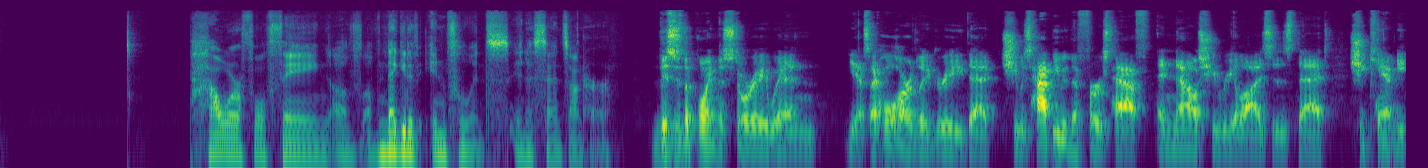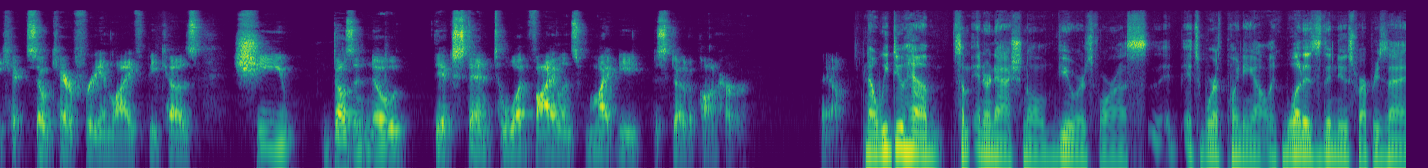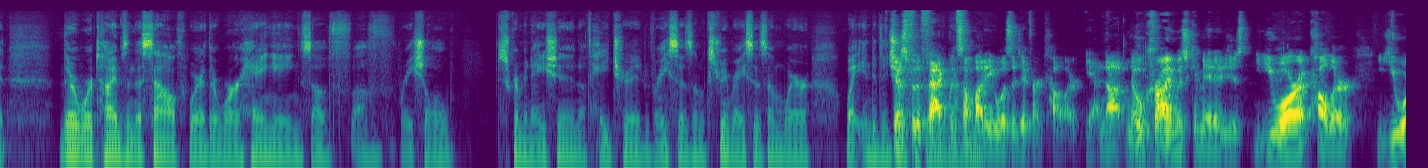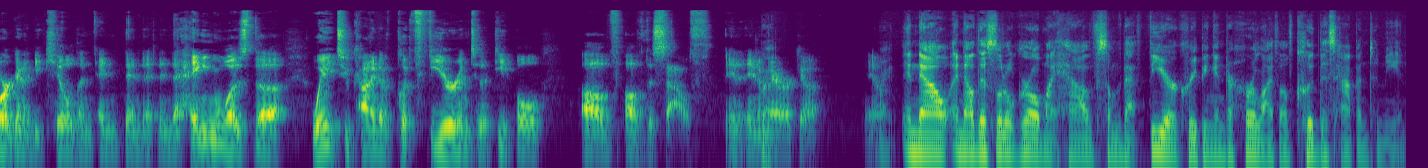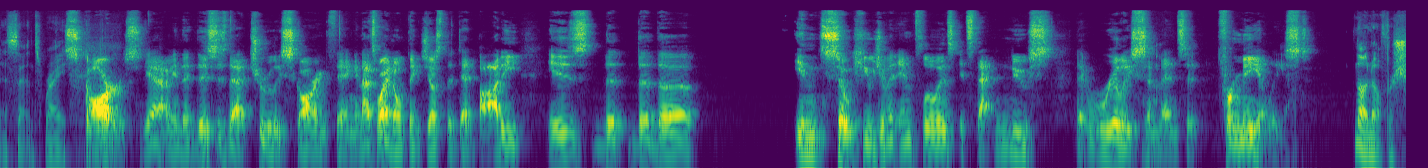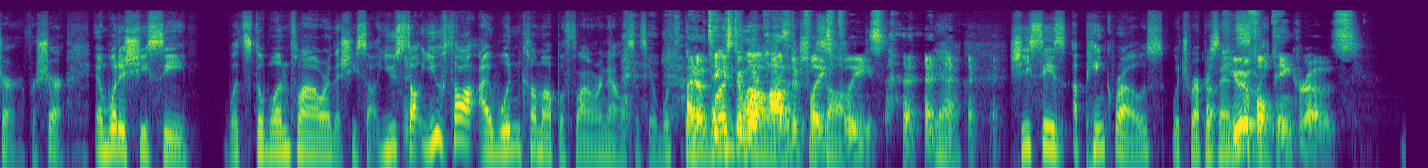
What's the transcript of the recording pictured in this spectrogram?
powerful thing of of negative influence in a sense on her. This is the point in the story when, yes, I wholeheartedly agree that she was happy with the first half, and now she realizes that she can't be so carefree in life because she doesn't know the extent to what violence might be bestowed upon her. Yeah. now we do have some international viewers for us it's worth pointing out like what does the noose represent there were times in the south where there were hangings of of racial discrimination of hatred of racism extreme racism where white individuals just for the fact that somebody was a different color. Yeah, not no crime was committed. Just you are a color, you are going to be killed, and and and and the hanging was the way to kind of put fear into the people of of the South in in Right. America. Yeah. Right. And now and now this little girl might have some of that fear creeping into her life of could this happen to me in a sense, right? Scars, yeah. I mean, this is that truly scarring thing, and that's why I don't think just the dead body is the the the in so huge of an influence. It's that noose that really cements it for me, at least. No, no, for sure, for sure. And what does she see? What's the one flower that she saw? You saw you thought I wouldn't come up with flower analysis here. What's the I know. Take us to a more positive place, saw? please. Yeah. She sees a pink rose, which A represents beautiful like, pink rose.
